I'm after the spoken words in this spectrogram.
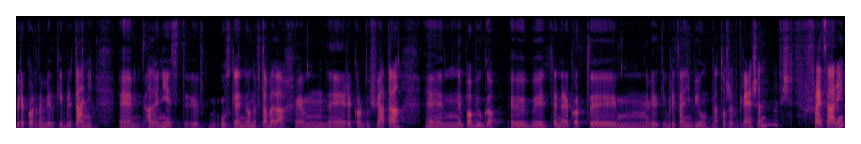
rekordem Wielkiej Brytanii, ale nie jest uwzględniony w tabelach rekordu świata. Pobił go, ten rekord Wielkiej Brytanii bił na torze w Grenchen w Szwajcarii.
